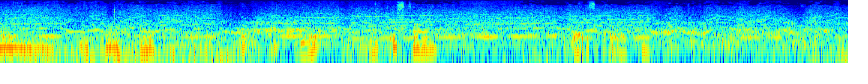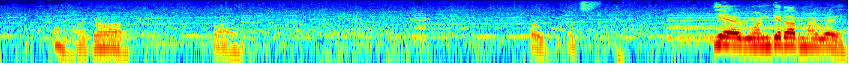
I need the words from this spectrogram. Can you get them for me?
Um, Nope, not this time. Let's go. Oh my god. Why? Oh, that's... Yeah, everyone, get out of my way.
